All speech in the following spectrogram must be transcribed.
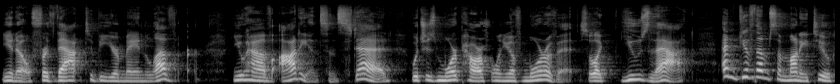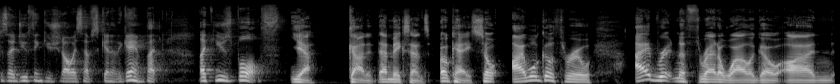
you know, for that to be your main lever. You have audience instead, which is more powerful and you have more of it. So, like, use that and give them some money too, because I do think you should always have skin in the game, but like, use both. Yeah, got it. That makes sense. Okay. So, I will go through. I had written a thread a while ago on,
